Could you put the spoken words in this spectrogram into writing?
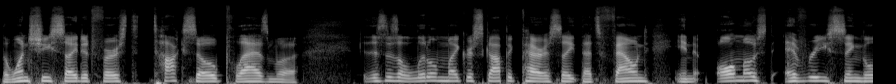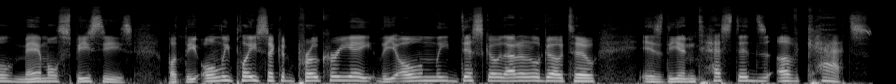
The one she cited first, toxoplasma. This is a little microscopic parasite that's found in almost every single mammal species. But the only place it could procreate, the only disco that it'll go to, is the intestines of cats.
